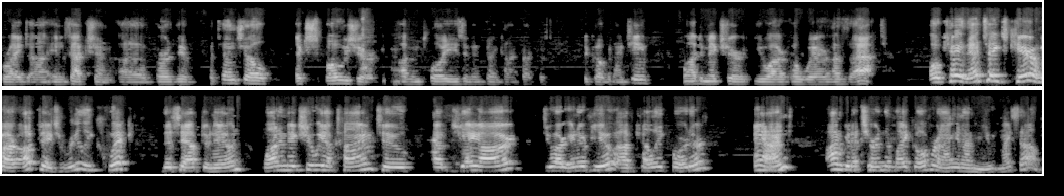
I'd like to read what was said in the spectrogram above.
right uh, infection uh, or the potential exposure of employees and independent contractors to COVID-19. Wanted to make sure you are aware of that. Okay, that takes care of our updates really quick this afternoon. Want to make sure we have time to have JR do our interview of Kelli Corder. And I'm going to turn the mic over and I'm going to mute myself.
